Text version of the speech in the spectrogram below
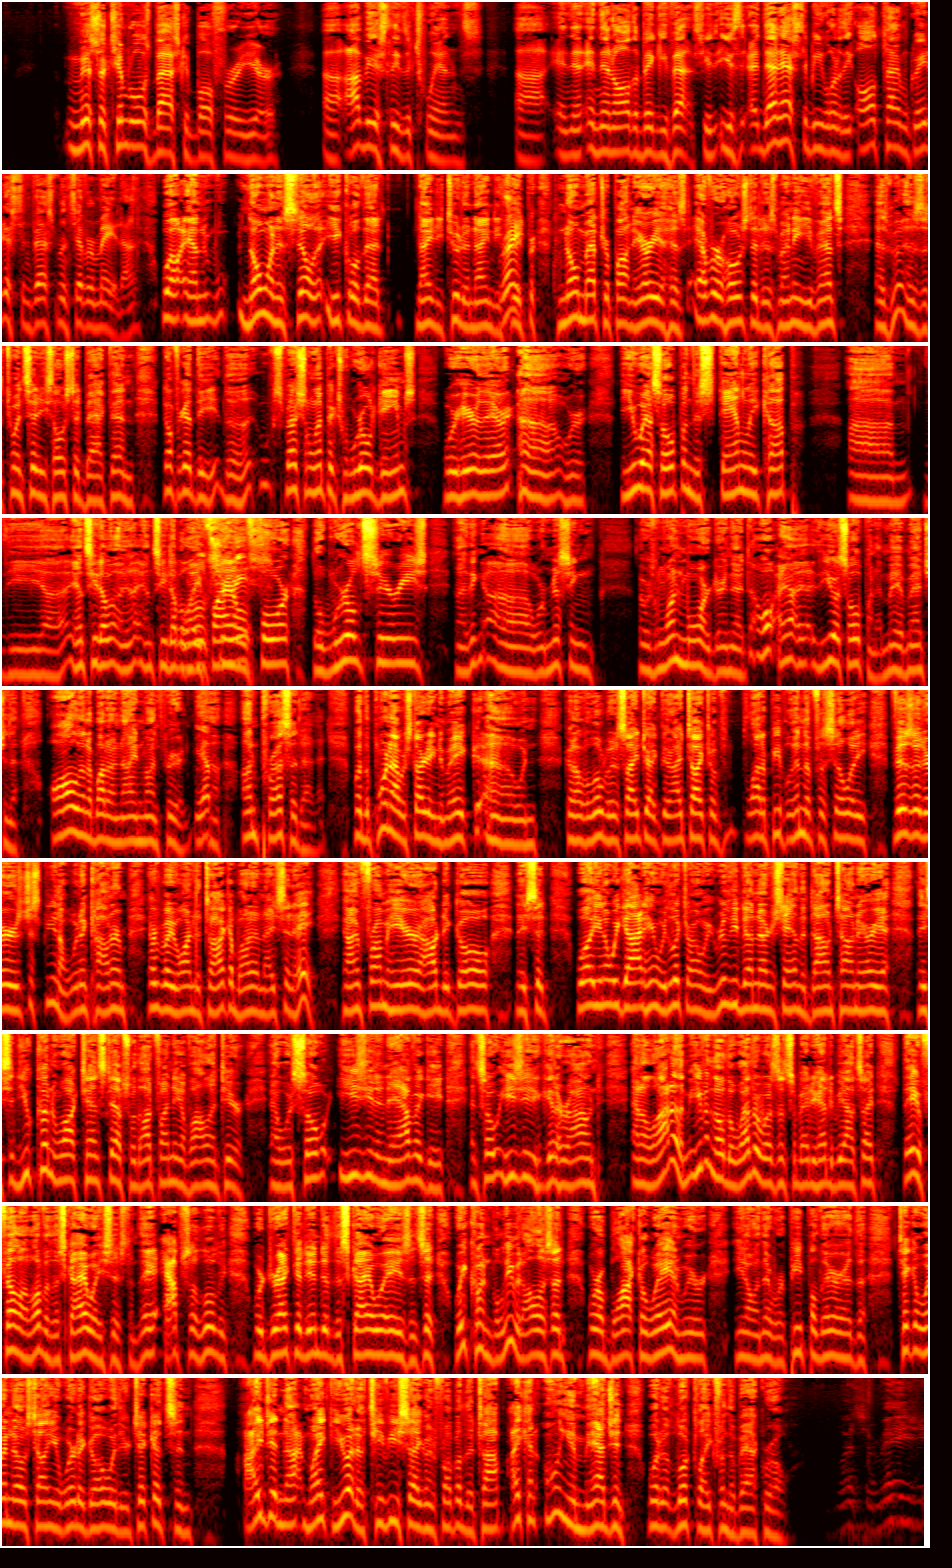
Minnesota Timberwolves basketball for a year, uh, obviously the Twins, uh, and then and then all the big events. You, you, that has to be one of the all-time greatest investments ever made, huh? Well, and no one has still equaled that 92 to 93. Right. No metropolitan area has ever hosted as many events as, as the Twin Cities hosted back then. Don't forget the, the Special Olympics World Games were here there. Uh, were the U.S. Open, the Stanley Cup, um, the uh, NCAA, NCAA Final Series. Four, the World Series. And I think uh, we're missing. There was one more during that. Oh, uh, the U.S. Open. I may have mentioned that. All in about a nine-month period. Yep. Uh, unprecedented. But the point I was starting to make, uh, when got off a little bit of sidetrack there, I talked to a lot of people in the facility, visitors, just you know, would encounter them. Everybody wanted to talk about it, and I said, "Hey, you know, I'm from here. How'd it go?" And they said, "Well, you know, we got here, we looked around, we really didn't understand the downtown area." They said you couldn't walk ten steps without finding a volunteer, and it was so easy to navigate and so easy to get around. And a lot of them, even though the weather wasn't so bad, you had to be outside. They fell in love with the Skyway system. They absolutely were directed into the Skyways and said, "We couldn't believe it." All of a sudden, we're a block away, and we were, you know, and there were people there at the ticket windows telling you where to go with your tickets. And I did not, Mike. You had a TV segment from up at the top. I can only imagine what it looked like from the back row. What's amazing,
